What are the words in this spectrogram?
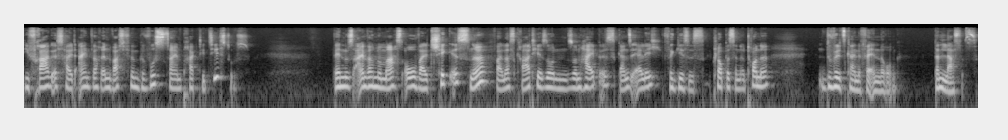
Die Frage ist halt einfach, in was für ein Bewusstsein praktizierst du es? Wenn du es einfach nur machst, oh, weil es schick ist, ne, weil das gerade hier so ein, so ein Hype ist, ganz ehrlich, vergiss es, klopp es in eine Tonne. Du willst keine Veränderung, dann lass es.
